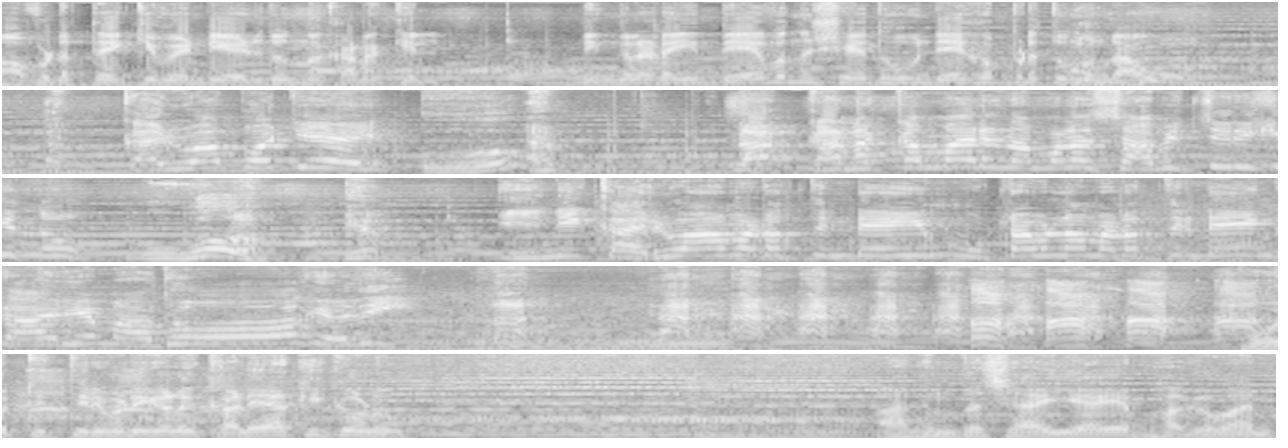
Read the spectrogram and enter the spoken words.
അവിടത്തേക്ക് വേണ്ടി എഴുതുന്ന കണക്കിൽ നിങ്ങളുടെ ഈ ദേവനിഷേധവും രേഖപ്പെടുത്തുന്നുണ്ടാവും. കരുവാപ്പോറ്റിയായി കണക്കന്മാര് നമ്മളെ ശപിച്ചിരിക്കുന്നു. ഇനി കരുവാമഠത്തിന്റെയും മുട്ടവിള മഠത്തിന്റെയും കാര്യം അതോ ഗതി. പോറ്റിത്തിരുവടികൾ കളിയാക്കിക്കോളൂ. അനന്തശായിയായ ഭഗവാൻ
